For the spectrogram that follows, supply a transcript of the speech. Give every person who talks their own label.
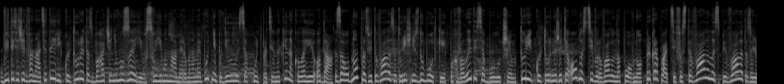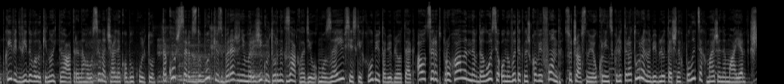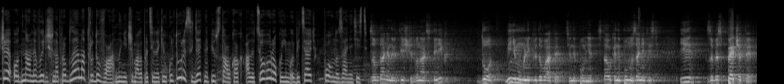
Speaker 1: 2012 рік культури та збагачення музеїв своїми намірами на майбутнє поділилися культ працівники на колегії ОДА. Заодно прозвітували за торічні здобутки. Похвалитися було чим. Торік культурне життя області вирувало наповну. Прикарпатці фестивалили, співали та залюбки відвідували кіно й театри, наголосив начальник облкульту. Також серед здобутків збереження мережі культурних закладів, музеїв, сільських клубів та бібліотек. А от серед прогалин не вдалося оновити книжковий фонд. Сучасної української літератури на бібліотечних полицях майже немає. Ще одна невирішена проблема трудова. Нині чимало працівників культури сидять на півставках, але цього року їм обіцяють повну зайнятість.
Speaker 2: Завдання на 2012 рік до мінімуму ліквідувати ці неповні ставки, неповну зайнятість і забезпечити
